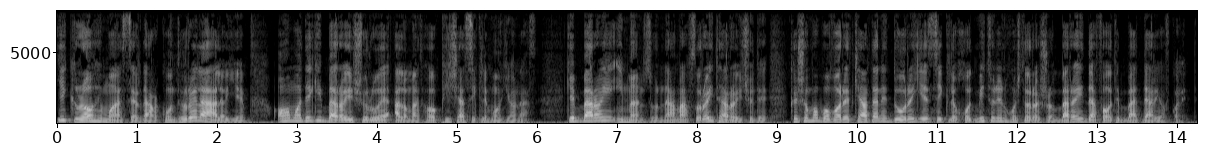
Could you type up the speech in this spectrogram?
یک راه موثر در کنترل علایم آمادگی برای شروع علامت ها پیش از سیکل ماهیانه است. که برای این منظور نرم افزارهایی طراحی شده که شما با وارد کردن دوره سیکل خود می‌تونین هشداراش رو برای دفعات بعد دریافت کنید.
